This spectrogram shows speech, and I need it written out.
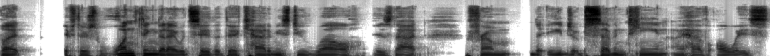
but if there's one thing that i would say that the academies do well is that from the age of 17 i have always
